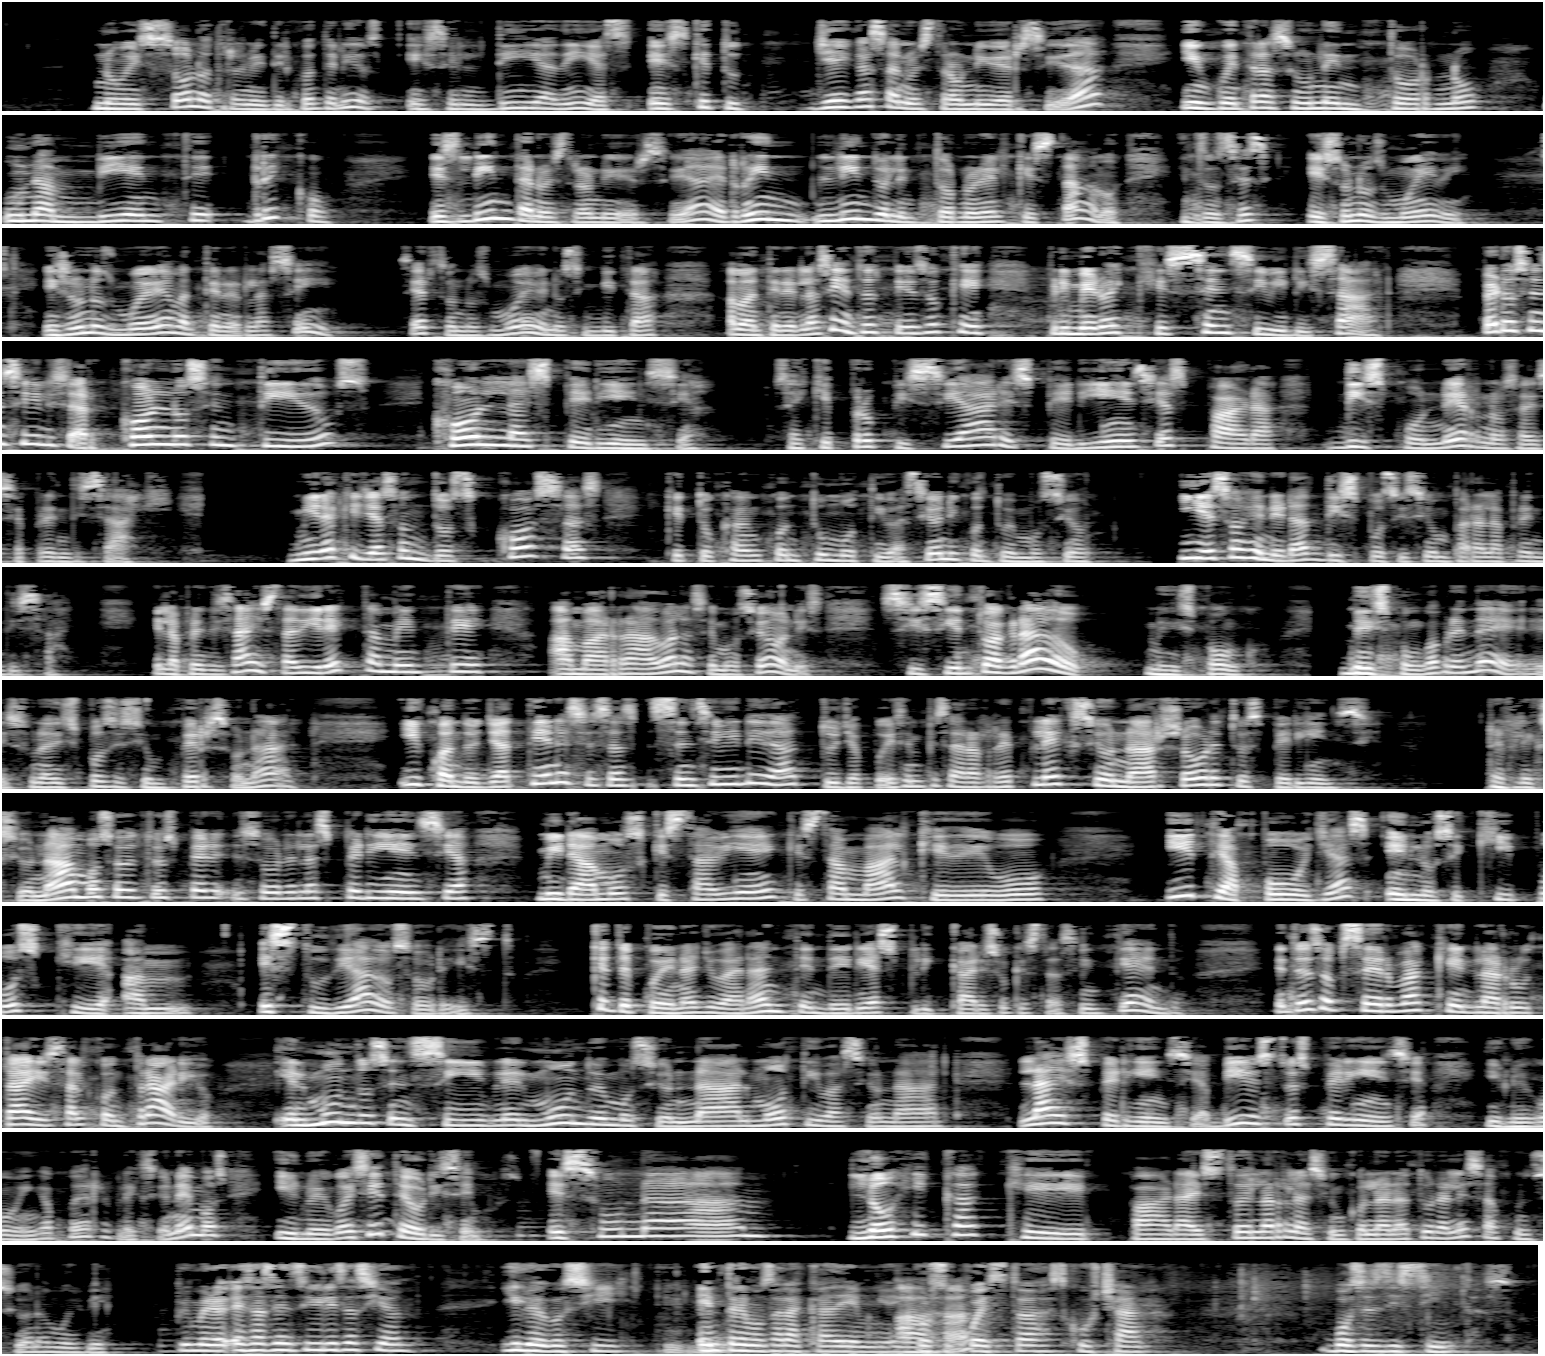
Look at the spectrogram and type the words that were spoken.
no es solo transmitir contenidos, es el día a día, es que tú llegas a nuestra universidad y encuentras un entorno, un ambiente rico. Es linda nuestra universidad, es lindo el entorno en el que estamos. Entonces, eso nos mueve, eso nos mueve a mantenerla así. ¿Cierto? Nos mueve, nos invita a mantenerla así. Entonces pienso que primero hay que sensibilizar, pero sensibilizar con los sentidos, con la experiencia. O sea, hay que propiciar experiencias para disponernos a ese aprendizaje. Mira que ya son dos cosas que tocan con tu motivación y con tu emoción. Y eso genera disposición para el aprendizaje. El aprendizaje está directamente amarrado a las emociones. Si siento agrado, me dispongo me dispongo a aprender, es una disposición personal. Y cuando ya tienes esa sensibilidad, tú ya puedes empezar a reflexionar sobre tu experiencia. Reflexionamos sobre, tu, sobre la experiencia, miramos qué está bien, qué está mal, qué debo, y te apoyas en los equipos que han estudiado sobre esto, que te pueden ayudar a entender y a explicar eso que estás sintiendo. Entonces observa que la ruta es al contrario. El mundo sensible, el mundo emocional, motivacional, la experiencia, vives tu experiencia y luego venga, pues reflexionemos y luego ahí sí teoricemos. Es una lógica que para esto de la relación con la naturaleza funciona muy bien. Primero esa sensibilización y luego sí entremos a la academia y por supuesto a escuchar voces distintas.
